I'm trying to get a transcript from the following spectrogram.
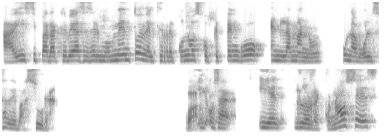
Ahí sí, para que veas, es el momento en el que reconozco que tengo en la mano una bolsa de basura. Wow. o sea, y lo reconoces,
